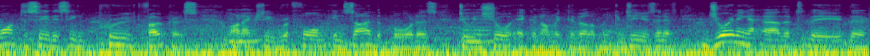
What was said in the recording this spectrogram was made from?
want to see this improved focus mm-hmm. on actually reform inside the borders to mm-hmm. ensure economic development continues. And if joining uh, the, the, the,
